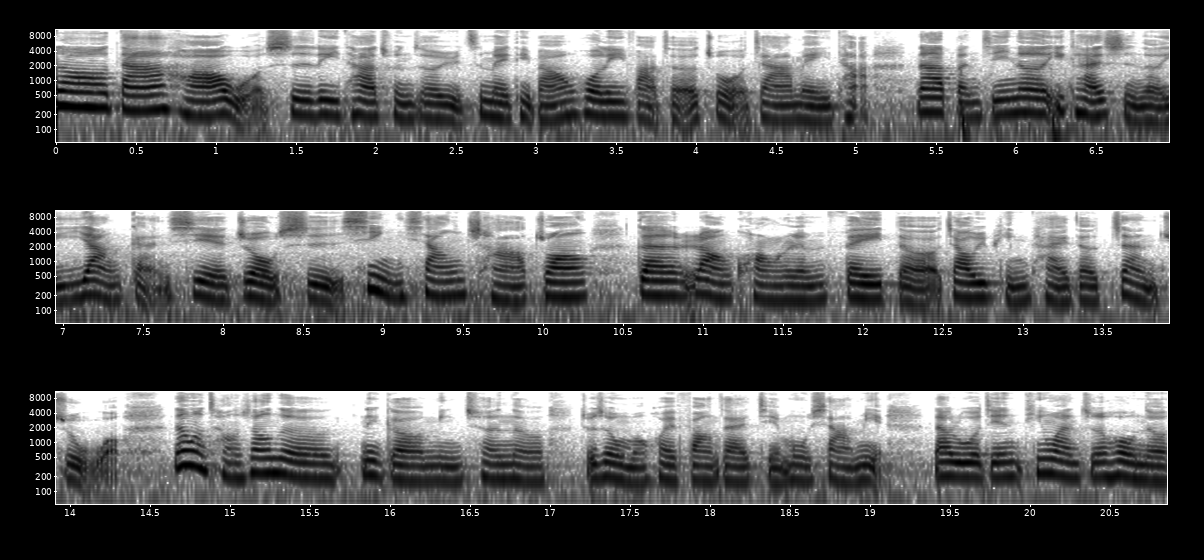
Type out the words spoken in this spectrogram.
Hello，大家好，我是利他存折与自媒体百万获利法则作家梅塔。那本集呢，一开始呢，一样感谢就是信箱茶庄跟让狂人飞的教育平台的赞助哦。那么厂商的那个名称呢，就是我们会放在节目下面。那如果今天听完之后呢，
